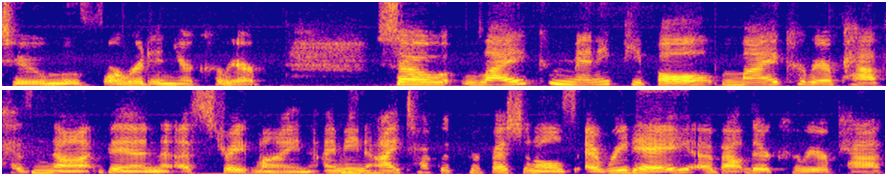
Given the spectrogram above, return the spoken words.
to move forward in your career. So, like many people, my career path has not been a straight line. I mean, mm-hmm. I talk with professionals every day about their career path,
